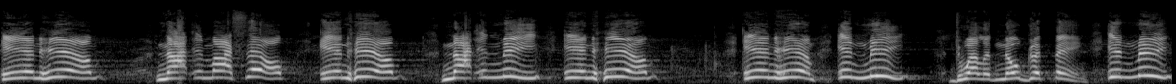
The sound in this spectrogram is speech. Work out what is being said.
in him, not in myself, in him, not in me, in him, in him, in me dwelleth no good thing. In me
